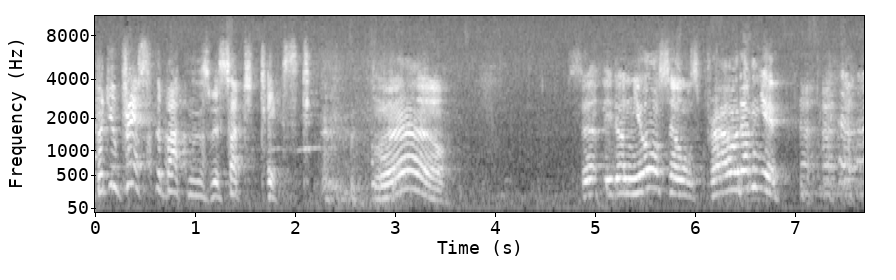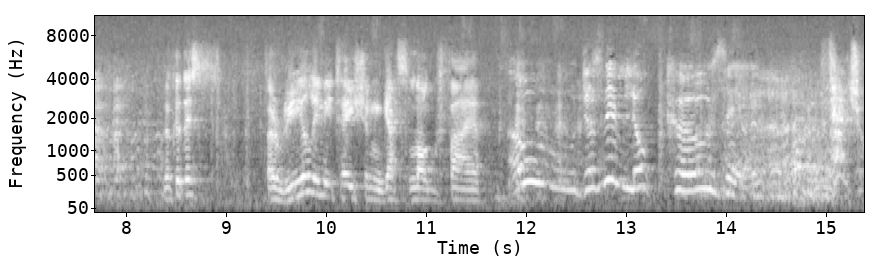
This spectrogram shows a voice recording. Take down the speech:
But you press the buttons with such taste. Well, certainly done yourselves proud, haven't you? Look at this. A real imitation gas log fire. Oh, doesn't it look cozy? Fanshawe,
